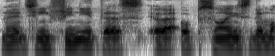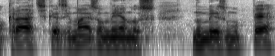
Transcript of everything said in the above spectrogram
né, de infinitas uh, opções democráticas e mais ou menos no mesmo pé,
